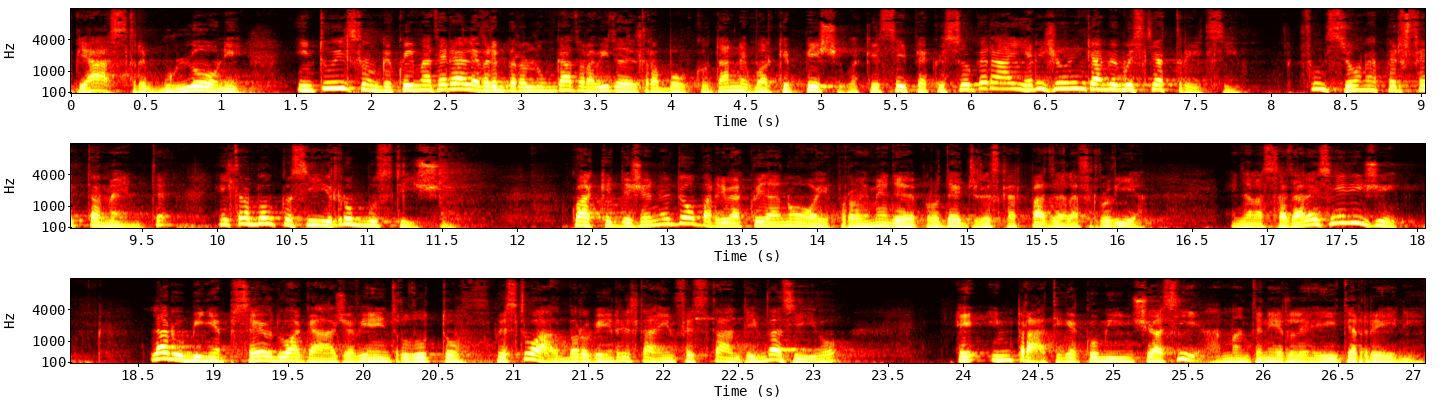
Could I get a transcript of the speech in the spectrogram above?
piastre, bulloni, intuiscono che quei materiali avrebbero allungato la vita del trabocco, danno qualche pesce, qualche seppe a questi operai e ricevono in cambio questi attrezzi. Funziona perfettamente e il trabocco si robustisce. Qualche decennio dopo arriva qui da noi, probabilmente per proteggere le scarpate della ferrovia e dalla statale 16, la Rubinia pseudoacacia viene introdotto questo albero che in realtà è infestante, invasivo e in pratica comincia sì a mantenere i terreni,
